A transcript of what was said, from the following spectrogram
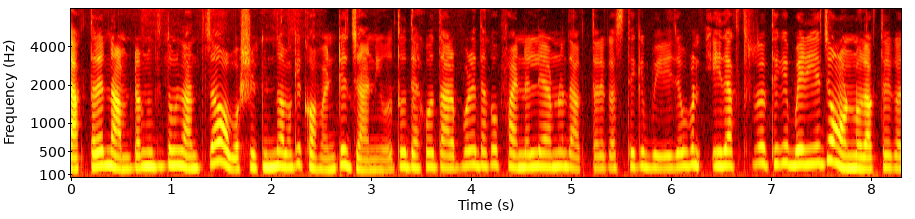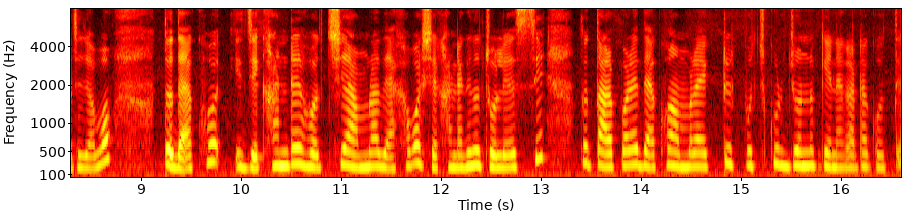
ডাক্তারের নামটা যদি তোমরা জানতে চাও, অবশ্যই কিন্তু আমাকে কমেন্টে জানিও। তো দেখো, তারপরে দেখো ফাইনালি আমরা ডাক্তারের কাছ থেকে বেরিয়ে যাব। মানে এই ডাক্তারটা থেকে বেরিয়ে যাও অন্য ডাক্তারের কাছে যাব। তো দেখো যেখানটায় হচ্ছে আমরা দেখাবো সেখানটা কিন্তু চলে এসেছি। তো তারপরে দেখো, আমরা একটু পুচকুর জন্য কেনাকাটা করতে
